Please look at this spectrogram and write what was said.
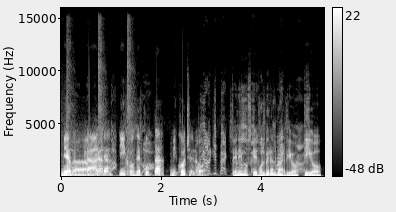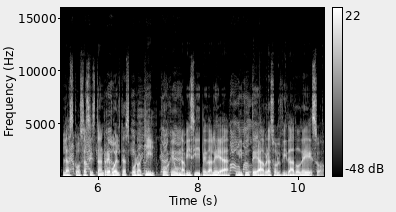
Mierda, taca, hijos de puta, mi coche no. Tenemos que volver al barrio, tío, las cosas están revueltas por aquí. Coge una bici y pedalea, ni tú te habrás olvidado de eso.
